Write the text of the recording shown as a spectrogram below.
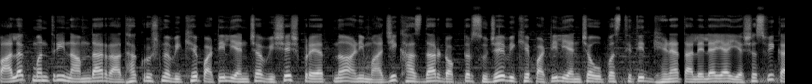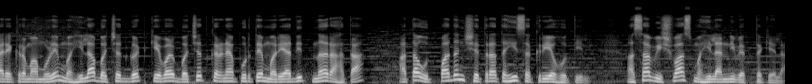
पालकमंत्री नामदार राधाकृष्ण विखे पाटील यांच्या विशेष प्रयत्न आणि माजी खासदार डॉक्टर सुजय विखे पाटील यांच्या उपस्थितीत घेण्यात आलेल्या या यशस्वी कार्यक्रमामुळे महिला बचत गट केवळ बचत करण्यापुरते मर्यादित न राहता आता उत्पादन क्षेत्रातही सक्रिय होतील. असा विश्वास महिलांनी व्यक्त केला.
